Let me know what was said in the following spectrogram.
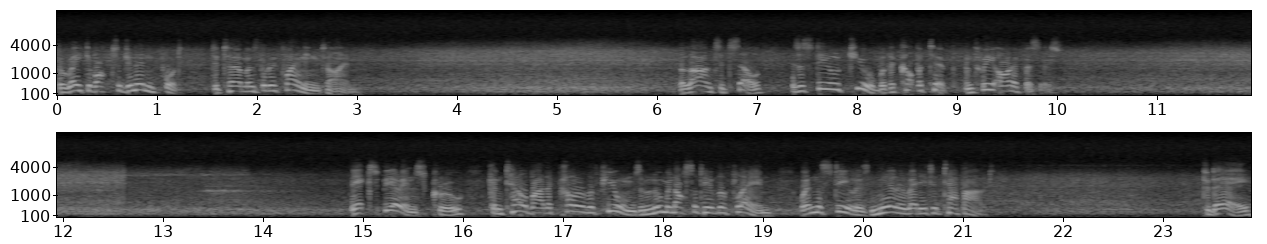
The rate of oxygen input determines the refining time. The lance itself is a steel tube with a copper tip and three orifices. The experienced crew can tell by the color of the fumes and luminosity of the flame when the steel is nearly ready to tap out. Today,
